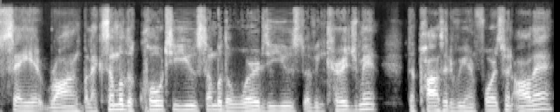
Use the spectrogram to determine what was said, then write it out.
say it wrong, but like some of the quotes you used, some of the words you used of encouragement, the positive reinforcement, all that,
